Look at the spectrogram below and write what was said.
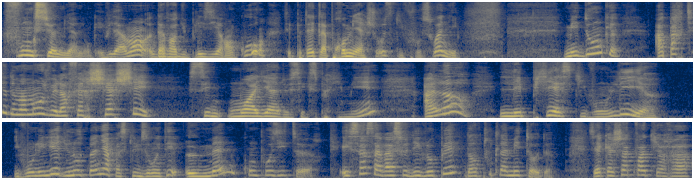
fonctionne bien. Donc évidemment, d'avoir du plaisir en cours, c'est peut-être la première chose qu'il faut soigner. Mais donc, à partir du moment où je vais leur faire chercher ces moyens de s'exprimer, alors les pièces qu'ils vont lire ils vont les lire d'une autre manière parce qu'ils ont été eux-mêmes compositeurs. Et ça, ça va se développer dans toute la méthode. C'est-à-dire qu'à chaque fois qu'il y aura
